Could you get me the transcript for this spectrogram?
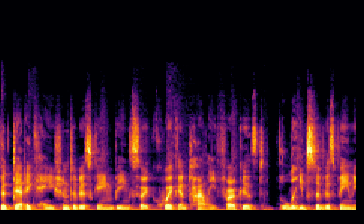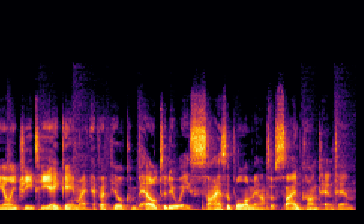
The dedication to this game being so quick and tightly focused leads to this being the only GTA game I ever feel compelled to do a sizable amount of side content in.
